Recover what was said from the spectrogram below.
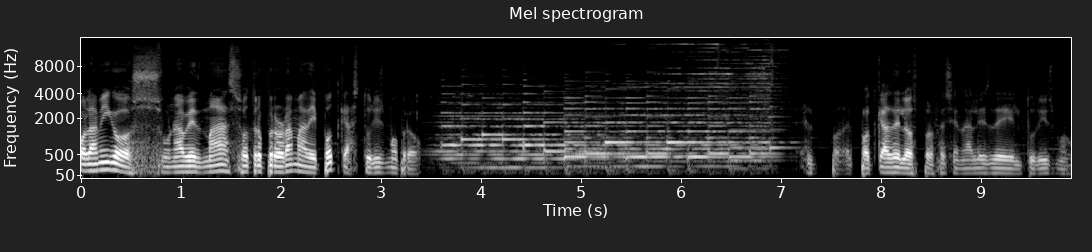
Hola amigos, una vez más otro programa de podcast Turismo Pro. El, el podcast de los profesionales del turismo.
